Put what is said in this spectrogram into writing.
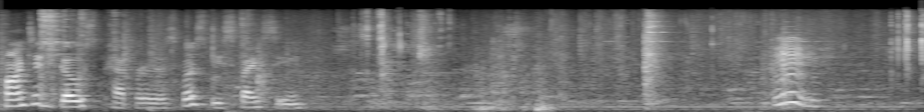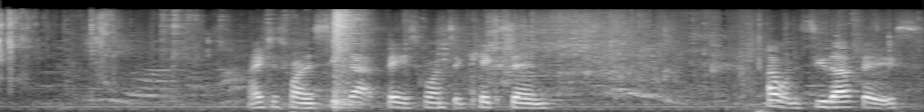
haunted ghost pepper is supposed to be spicy. Mm. I just want to see that face once it kicks in. I want to see that face.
